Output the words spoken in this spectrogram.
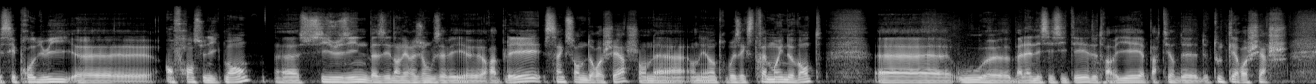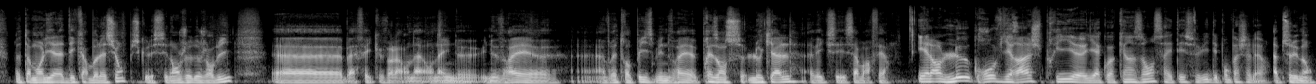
ces produits euh, en France uniquement. Euh, six usines basées dans les régions que vous avez euh, rappelées, cinq centres de recherche. On a, on est une entreprise extrêmement innovante euh, où euh, bah, la nécessité de travailler à partir de, de, toutes les recherches, notamment liées à la décarbonation, puisque c'est l'enjeu d'aujourd'hui, bah, fait que voilà, on a, on a une, une vraie, euh, un vrai tropisme, une vraie présence locale avec ses savoir-faire. Et alors, le gros virage pris euh, il y a quoi 15 ans, ça a été celui des pompes à chaleur Absolument.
